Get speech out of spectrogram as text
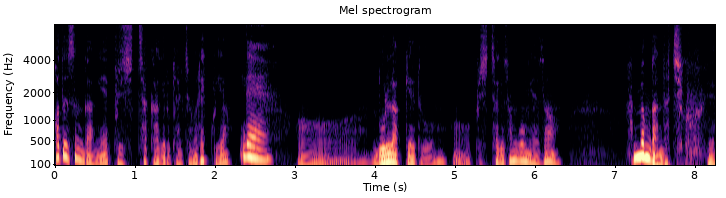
허드슨 강에 불시착하기로 결정을 했고요. 네. 어, 놀랍게도 어, 불시착에 성공해서 한 명도 안 다치고. 예.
